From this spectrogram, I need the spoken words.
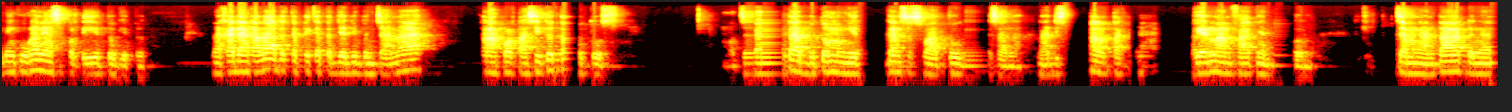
lingkungan yang seperti itu gitu. Nah kadang-kala ada ketika terjadi bencana, transportasi itu terputus. Maksudnya kita butuh mengirimkan sesuatu ke sana. Nah di sana letaknya bagian manfaatnya drone bisa mengantar dengan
